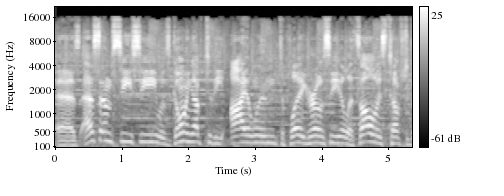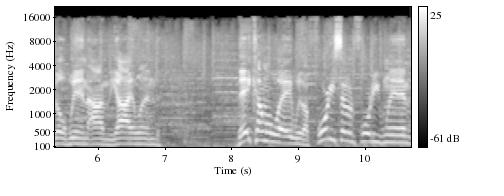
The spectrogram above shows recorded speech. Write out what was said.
As SMCC was going up to the island to play Grosse Ile, it's always tough to go win on the island. They come away with a 47 40 win,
